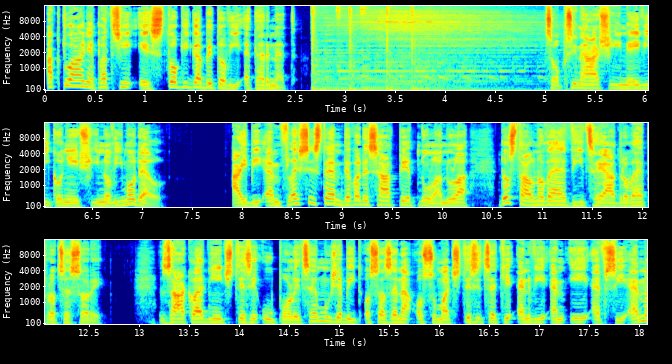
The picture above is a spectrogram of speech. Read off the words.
aktuálně patří i 100 gigabitový Ethernet co přináší nejvýkonnější nový model. IBM Flash System 9500 dostal nové vícejádrové procesory. Základní 4U police může být osazena 48 NVMe FCM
